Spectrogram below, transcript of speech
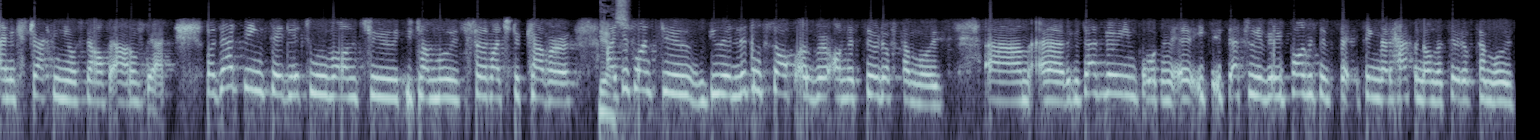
and extracting yourself out of that. But that being said, let's move on to, to Tammuz, so much to cover. Yes. I just want to do a little stop over on the third of Tammuz um, uh, because that's very important. Uh, it's, it's actually a very positive thing that happened on the third of Tammuz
